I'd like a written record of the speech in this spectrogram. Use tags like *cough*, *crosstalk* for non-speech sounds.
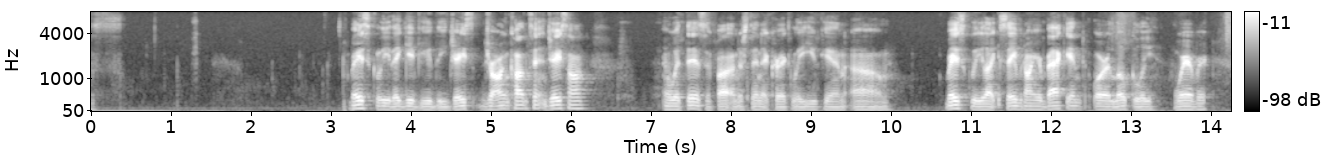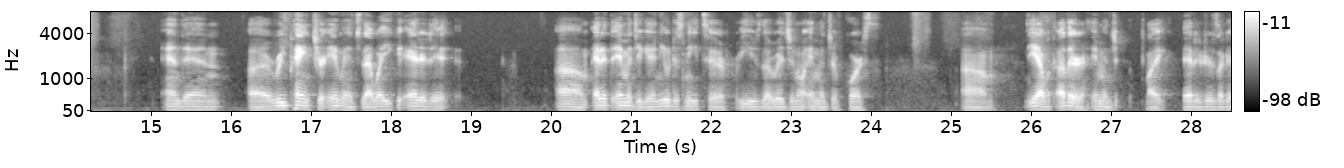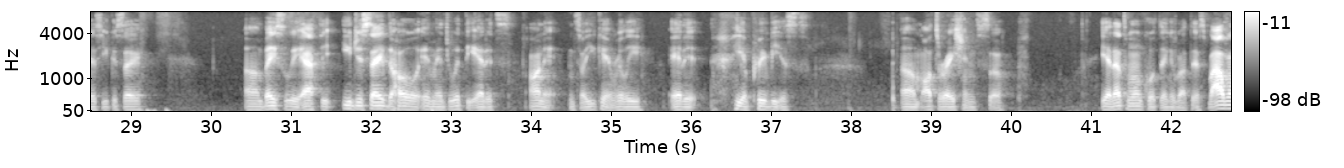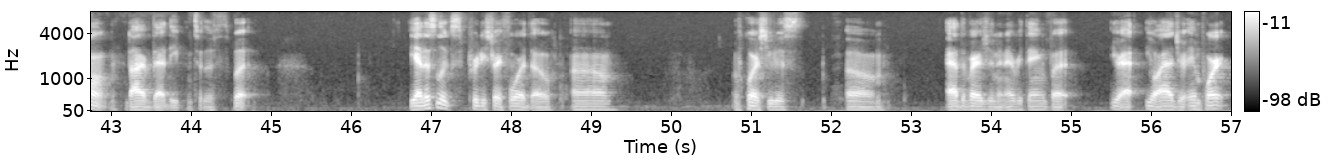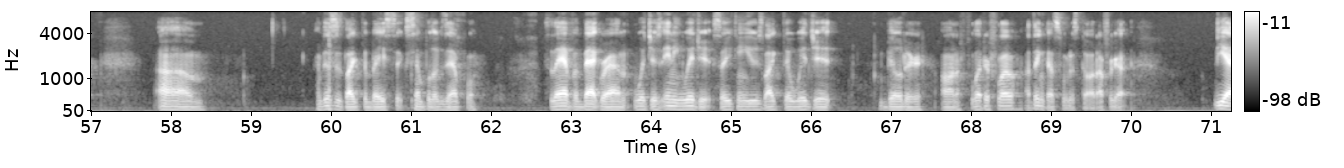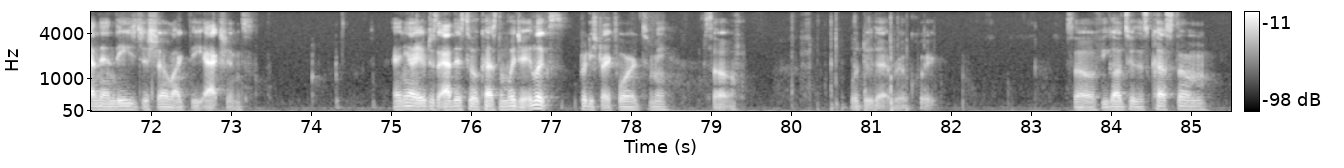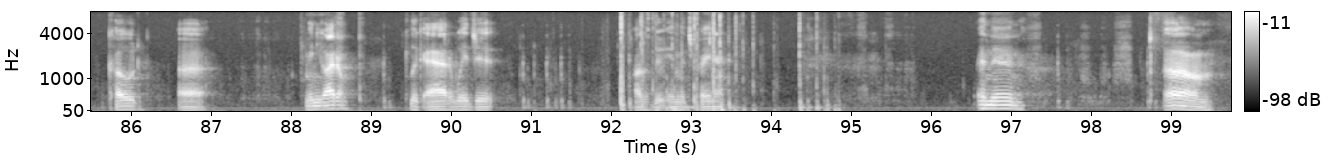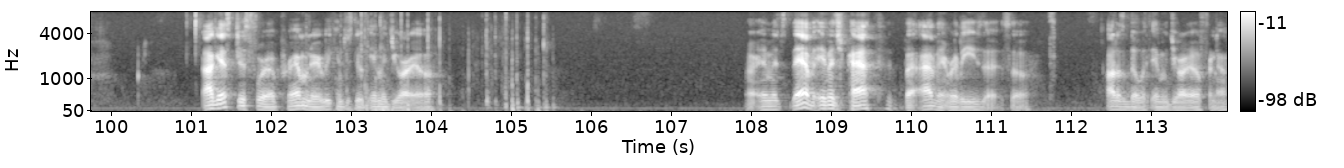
basically they give you the JSON, drawing content in JSON. And with this, if I understand it correctly, you can um, basically like save it on your backend or locally, wherever, and then uh, repaint your image. That way you can edit it, um, edit the image again. You'll just need to reuse the original image, of course um, yeah, with other image like editors, I guess you could say. Um, basically, after you just save the whole image with the edits on it, and so you can't really edit *laughs* your previous um, alterations. So, yeah, that's one cool thing about this. But I won't dive that deep into this. But yeah, this looks pretty straightforward though. Um, of course, you just um, add the version and everything, but you you'll add your import. Um, and this is like the basic simple example. So they have a background, which is any widget. So you can use like the widget builder on a Flutter Flow. I think that's what it's called. I forgot. Yeah, and then these just show like the actions. And yeah, you just add this to a custom widget. It looks pretty straightforward to me. So we'll do that real quick. So if you go to this custom code uh, menu item, click add widget. I'll just do image painter. And then, um, I guess just for a parameter, we can just do image URL. Or image, they have image path, but I haven't really used that, so I'll just go with image URL for now.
